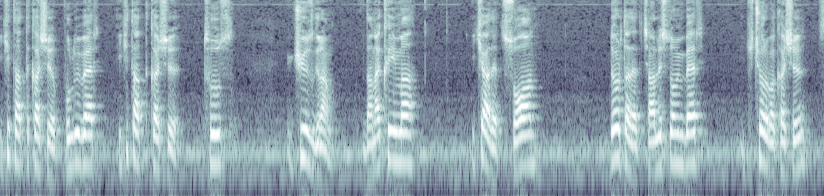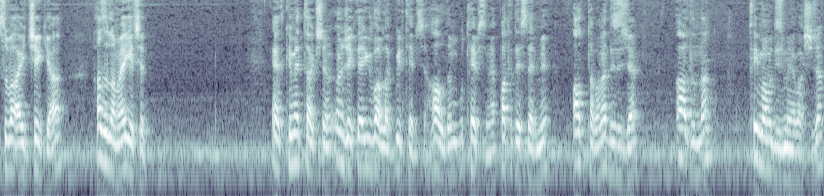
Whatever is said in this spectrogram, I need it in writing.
2 tatlı kaşığı pul biber. 2 tatlı kaşığı tuz. 200 gram dana kıyma, 2 adet soğan, 4 adet charleston biber, 2 çorba kaşığı sıvı ayçiçek yağı hazırlamaya geçelim. Evet kıymetli takipçilerim öncelikle yuvarlak bir tepsi aldım. Bu tepsime patateslerimi alt tabana dizeceğim. Ardından kıymamı dizmeye başlayacağım.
